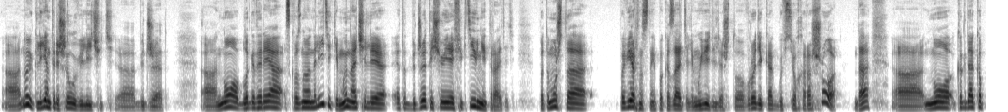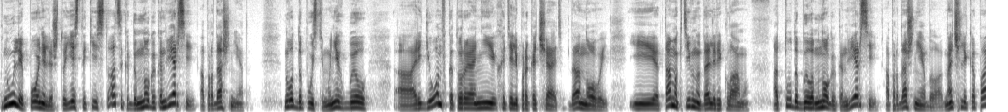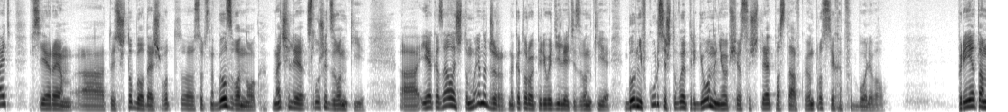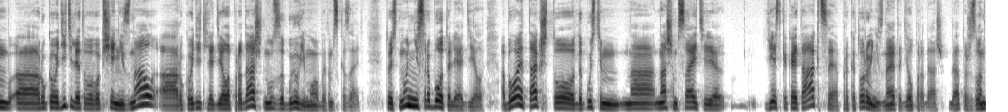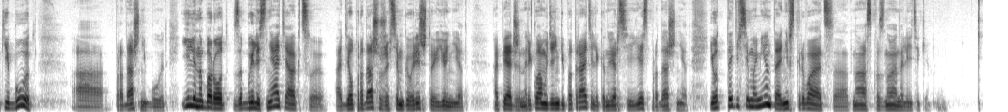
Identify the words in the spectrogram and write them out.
а, ну и клиент решил увеличить а, бюджет. А, но благодаря сквозной аналитике мы начали этот бюджет еще и эффективнее тратить, потому что поверхностные показатели мы видели, что вроде как бы все хорошо, да, но когда копнули, поняли, что есть такие ситуации, когда много конверсий, а продаж нет. Ну вот, допустим, у них был регион, в который они хотели прокачать, да, новый, и там активно дали рекламу. Оттуда было много конверсий, а продаж не было. Начали копать в CRM. А, то есть что было дальше? Вот, э, собственно, был звонок. Начали слушать звонки. А, и оказалось, что менеджер, на которого переводили эти звонки, был не в курсе, что в этот регион они вообще осуществляют поставку. И он просто всех отфутболивал. При этом э, руководитель этого вообще не знал, а руководитель отдела продаж, ну, забыл ему об этом сказать. То есть, ну, не сработали отделы. А бывает так, что, допустим, на нашем сайте есть какая-то акция, про которую не знает отдел продаж. Да? Тоже звонки будут, а продаж не будет. Или наоборот, забыли снять акцию, а отдел продаж уже всем говорит, что ее нет. Опять же, на рекламу деньги потратили, конверсии есть, продаж нет. И вот эти все моменты, они вскрываются на сквозной аналитике.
